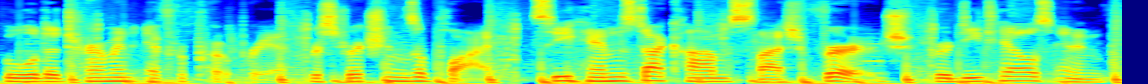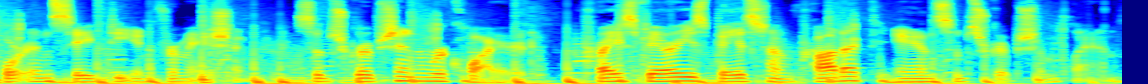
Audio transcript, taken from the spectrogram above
who will determine if appropriate. Restrictions apply. See hims.com slash verge for details and important safety information. Subscription required. Price varies based on product and subscription plan.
